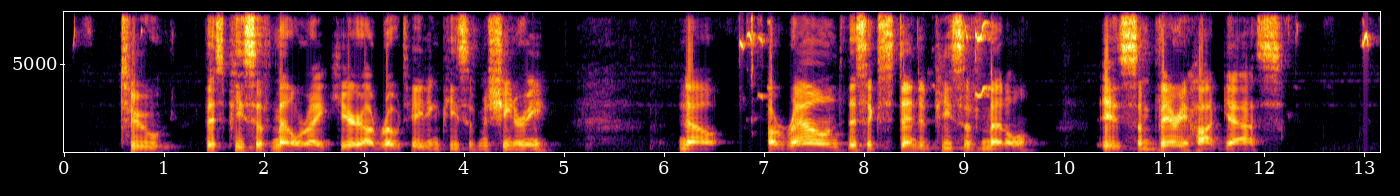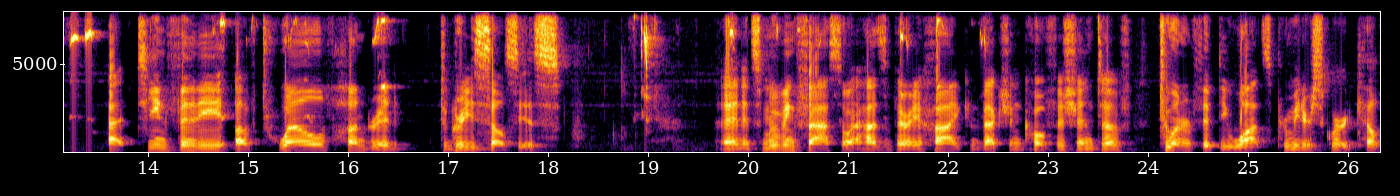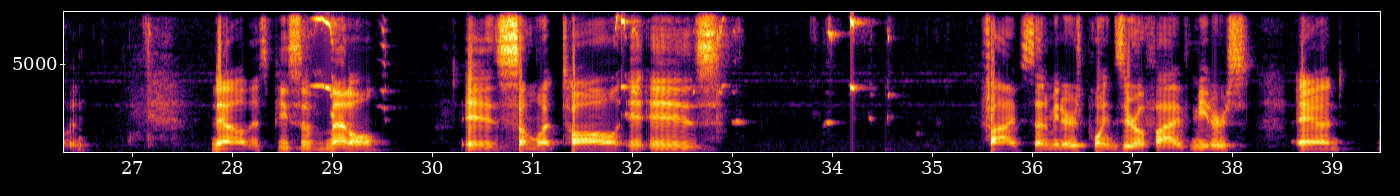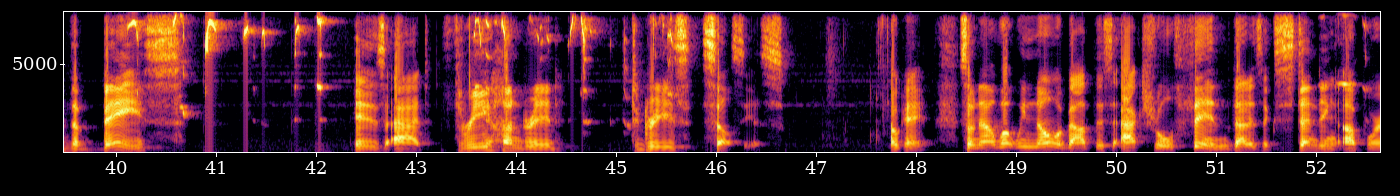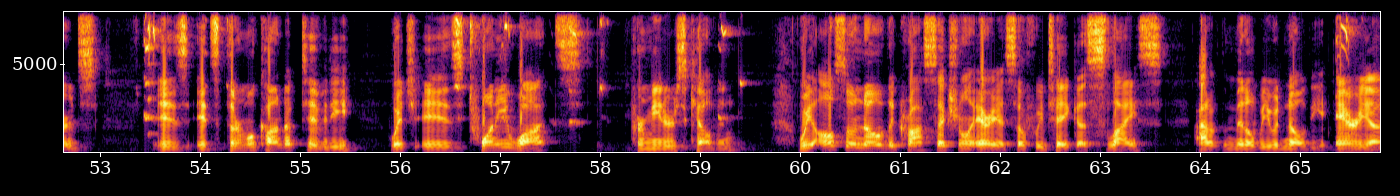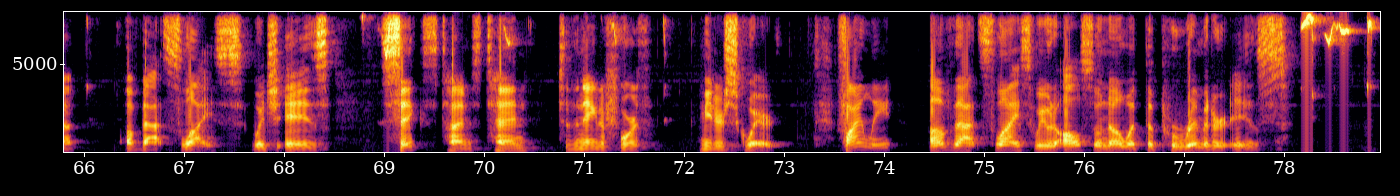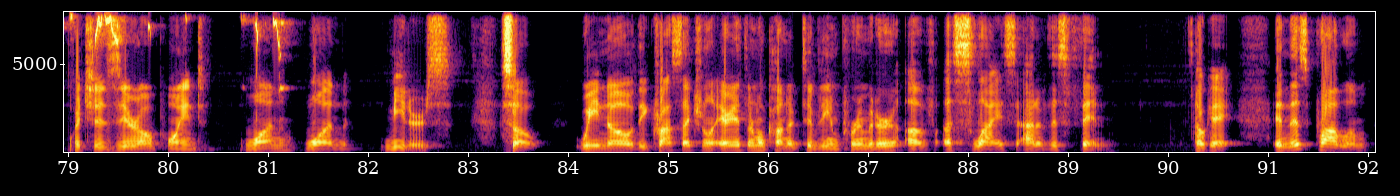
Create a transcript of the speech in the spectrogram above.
to this piece of metal right here, a rotating piece of machinery. Now, around this extended piece of metal is some very hot gas at T infinity of 1200 degrees Celsius. And it's moving fast, so it has a very high convection coefficient of 250 watts per meter squared Kelvin. Now, this piece of metal is somewhat tall. It is 5 centimeters, 0.05 meters. And the base is at 300 degrees Celsius. Okay, so now what we know about this actual fin that is extending upwards is its thermal conductivity, which is 20 watts per meters Kelvin. We also know the cross-sectional area. So if we take a slice out of the middle, we would know the area of that slice, which is 6 times 10 to the negative fourth meters squared. Finally, of that slice, we would also know what the perimeter is, which is 0.11 meters. So we know the cross-sectional area, thermal conductivity, and perimeter of a slice out of this fin. Okay, in this problem,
